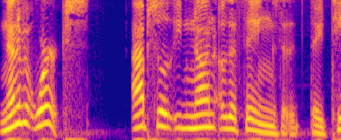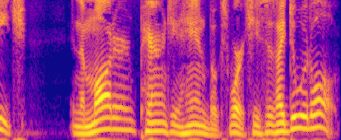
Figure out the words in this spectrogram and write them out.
None of it works. Absolutely none of the things that they teach in the modern parenting handbooks work. He says, I do it all.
